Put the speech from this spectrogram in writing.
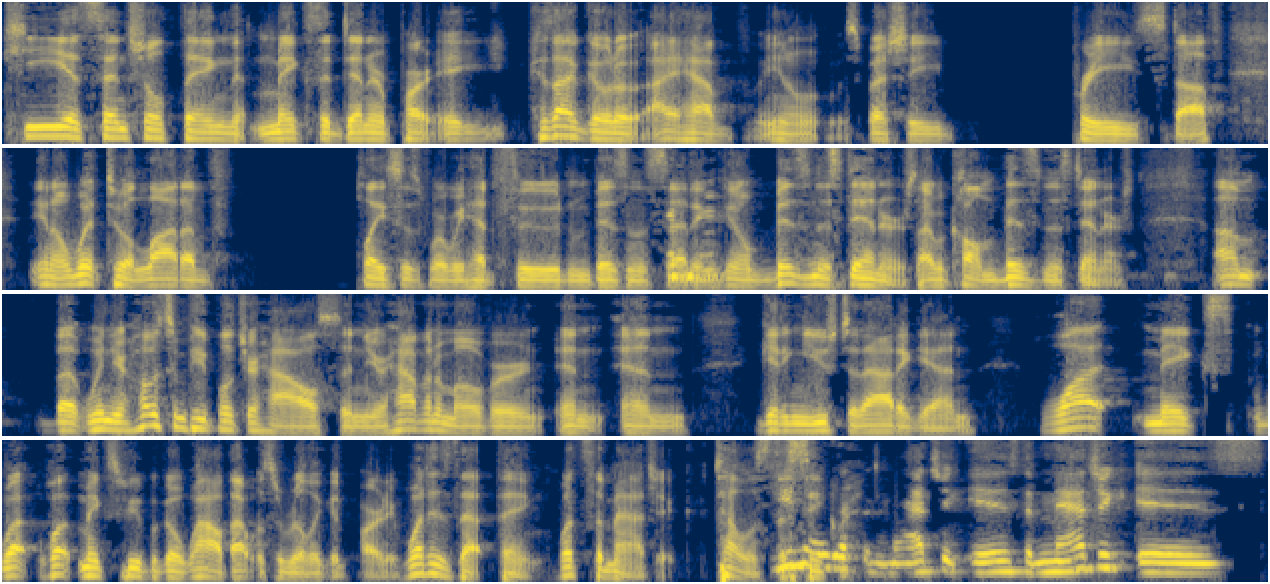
key essential thing that makes a dinner party because i go to i have you know especially pre stuff you know went to a lot of places where we had food and business settings mm-hmm. you know business dinners i would call them business dinners um, but when you're hosting people at your house and you're having them over and and getting used to that again what makes what what makes people go, wow, that was a really good party? What is that thing? What's the magic? Tell us the you know secret. what the magic is? The magic is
